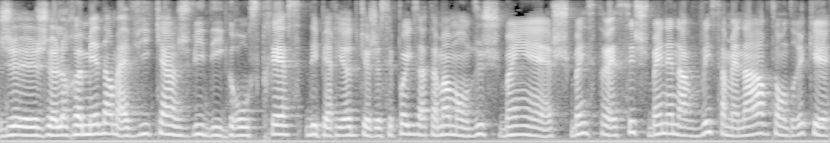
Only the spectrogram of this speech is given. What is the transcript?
je, le remets dans ma vie quand je vis des gros stress, des périodes que je sais pas exactement, mon Dieu, je suis bien, bien stressée, je suis bien énervée, ça m'énerve, on dirait que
